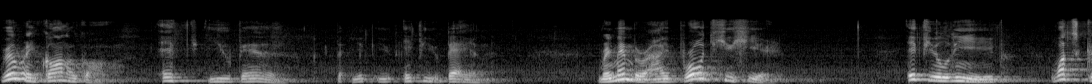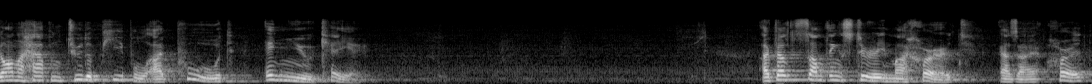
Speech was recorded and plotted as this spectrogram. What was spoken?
Where are you gonna go if you bail? If you, if you bail? Remember, I brought you here. If you leave, what's gonna happen to the people I put in your care? I felt something stir in my heart as I heard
